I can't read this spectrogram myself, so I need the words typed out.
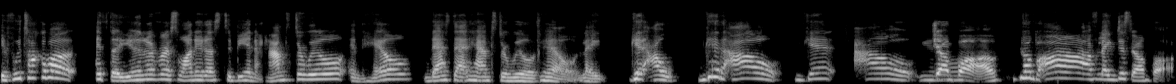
If we talk about if the universe wanted us to be in a hamster wheel in hell, that's that hamster wheel of hell. Like, get out, get out, get out. jump know? off. Jump off. Like, just Jump off.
